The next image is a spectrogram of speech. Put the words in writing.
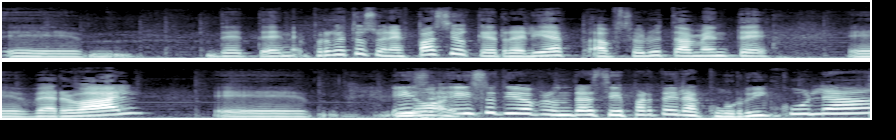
eh, detener, porque esto es un espacio que en realidad es absolutamente eh, verbal. Eso te iba a preguntar si es parte de la currícula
